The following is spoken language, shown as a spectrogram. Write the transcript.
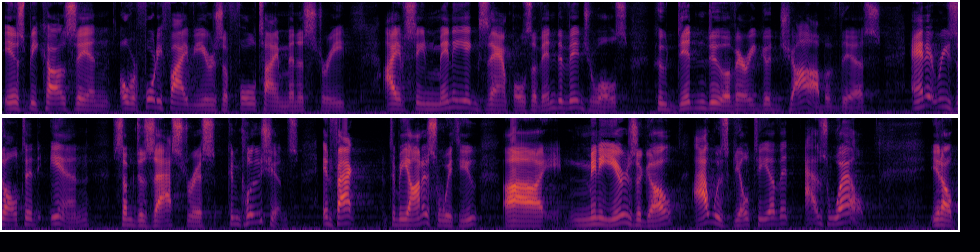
is because in over 45 years of full time ministry, I have seen many examples of individuals who didn't do a very good job of this and it resulted in some disastrous conclusions. In fact, to be honest with you, uh, many years ago, I was guilty of it as well. You know,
